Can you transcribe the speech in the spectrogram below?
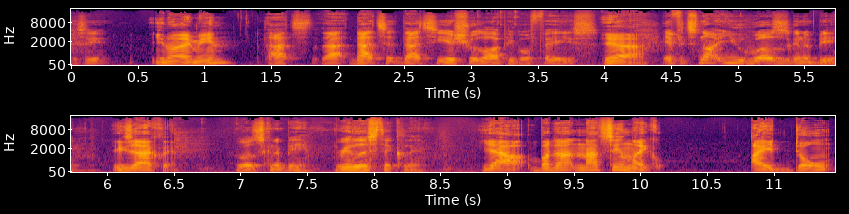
You see? you know what i mean That's that that's it. That's the issue a lot of people face. yeah If it's not you, who else is gonna be? exactly Who else is gonna be? Realistically. yeah but not not saying like i don't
